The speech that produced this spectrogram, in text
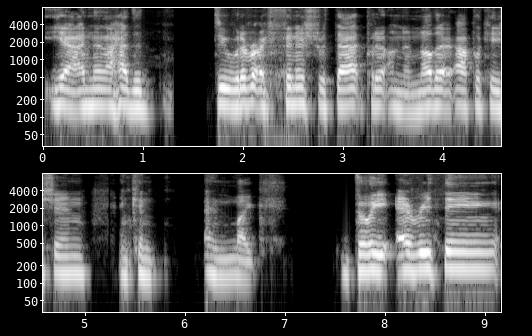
yeah, and then I had to do whatever I finished with that, put it on another application and can and like delete everything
